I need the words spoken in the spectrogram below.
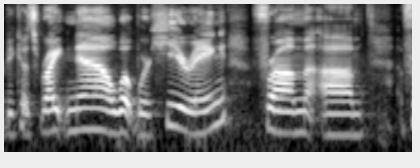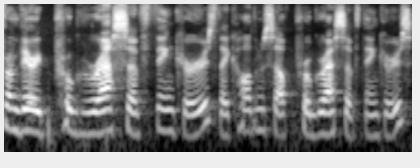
Because right now what we're hearing from um, from very progressive thinkers. They call themselves progressive thinkers.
